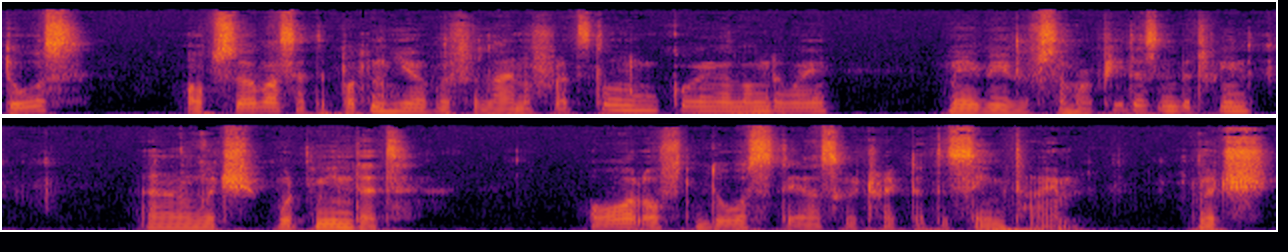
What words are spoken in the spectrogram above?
those observers at the bottom here with a line of redstone going along the way, maybe with some repeaters in between, uh, which would mean that all of those stairs retract at the same time, which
